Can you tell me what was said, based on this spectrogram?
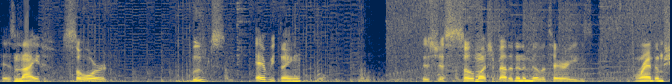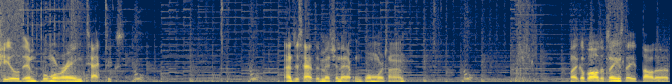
His knife, sword, boots, everything is just so much better than the military's random shield and boomerang tactics. I just have to mention that one more time. Like, of all the things they thought of,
